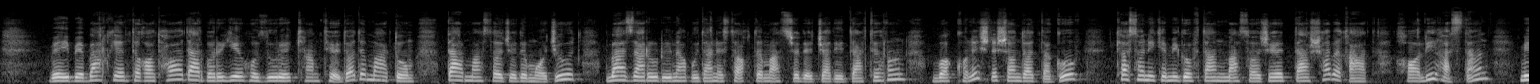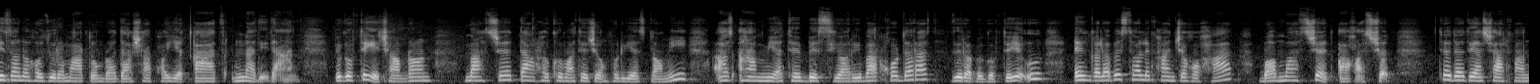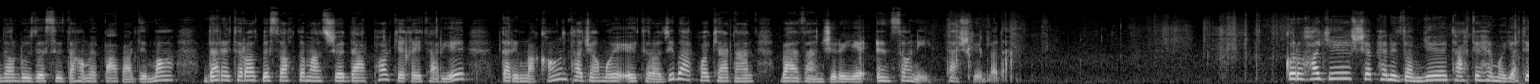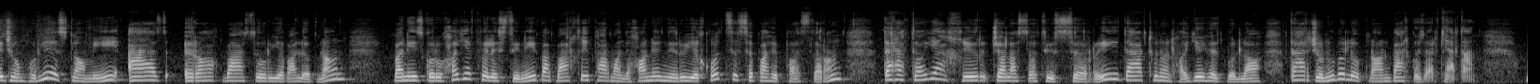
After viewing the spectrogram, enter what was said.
وی به برخی انتقادها درباره حضور کم تعداد مردم در مساجد موجود و ضروری نبودن ساخت مسجد جدید در تهران واکنش نشان داد و گفت کسانی که می‌گفتند مساجد در شب قدر خالی هستند میزان حضور مردم را در شبهای قدر ندیدند به گفته چمران مسجد در حکومت جمهوری اسلامی از اهمیت بسیاری برخوردار است زیرا به گفته او انقلاب سال 57 با مسجد آغاز شد. تعدادی از شهروندان روز 13 فروردین ماه در اعتراض به ساخت مسجد در پارک قیتریه در این مکان تجمع اعتراضی برپا کردند و زنجیره انسانی تشکیل دادند. گروه های شبه نظامی تحت حمایت جمهوری اسلامی از عراق و سوریه و لبنان و نیز گروه های فلسطینی و برخی فرماندهان نیروی قدس سپاه پاسداران در هفته های اخیر جلساتی سری در تونل های حزب الله در جنوب لبنان برگزار کردند.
